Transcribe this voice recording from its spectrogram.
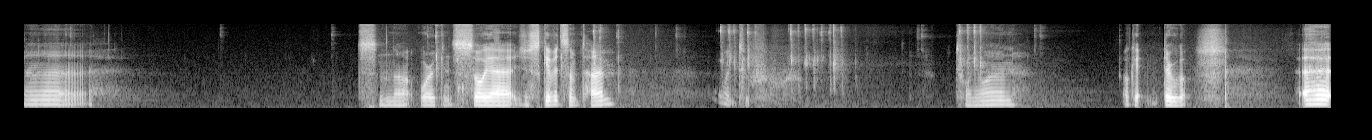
Uh, it's not working. So yeah, just give it some time. One, two, 21. Okay, there we go. Uh,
